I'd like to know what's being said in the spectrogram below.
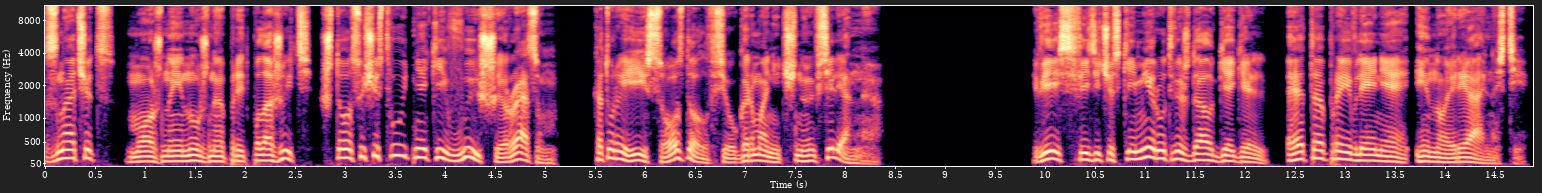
Значит, можно и нужно предположить, что существует некий высший разум, который и создал всю гармоничную Вселенную. Весь физический мир, утверждал Гегель, это проявление иной реальности,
